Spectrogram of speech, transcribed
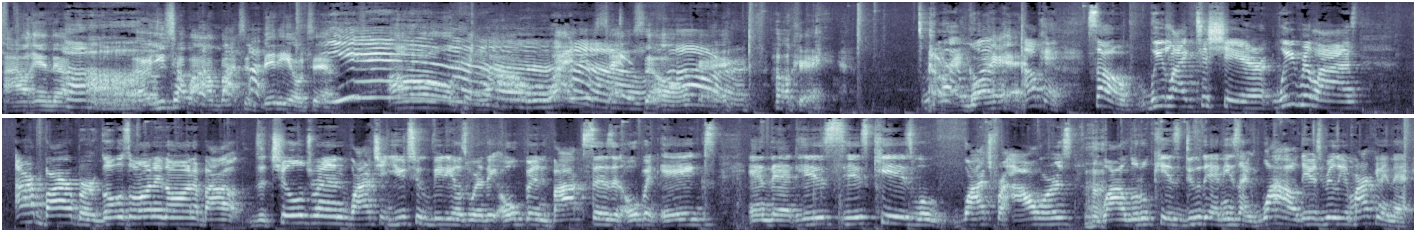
I'll end up. Oh. Oh, you talk about unboxing video tips? Yeah. Oh, okay. Oh, why did you say so? Oh. Okay. Okay. All right, go What- ahead. Okay, so we like to share. We realize our barber goes on and on about the children watching YouTube videos where they open boxes and open eggs, and that his his kids will watch for hours while little kids do that. And he's like, "Wow, there's really a market in that."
